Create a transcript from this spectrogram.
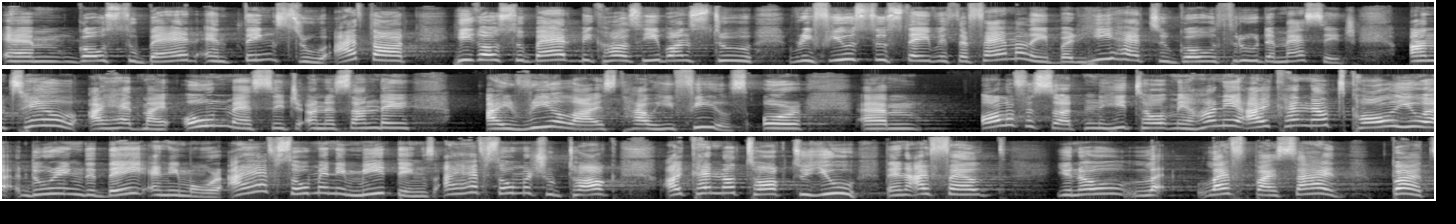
um, goes to bed and thinks through. I thought he goes to bed because he wants to refuse to stay with the family, but he had to go through the message. Until I had my own message on a Sunday, I realized how he feels. Or um, all of a sudden he told me, honey, I cannot call you uh, during the day anymore. I have so many meetings. I have so much to talk. I cannot talk to you. Then I felt, you know, le left by side. But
